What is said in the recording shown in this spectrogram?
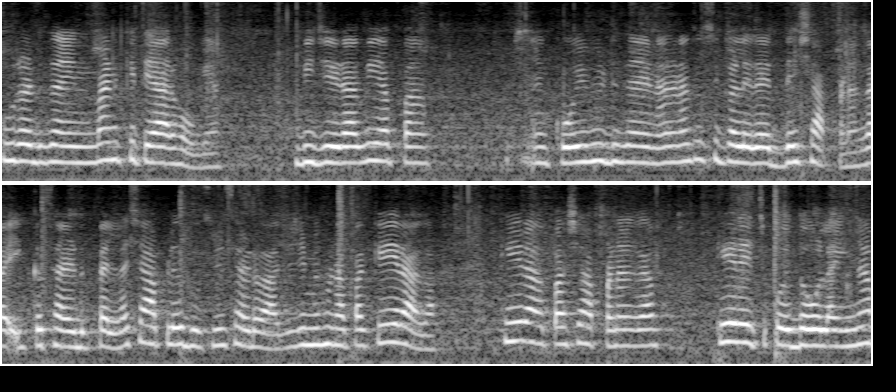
ਪੂਰਾ ਡਿਜ਼ਾਈਨ ਬਣ ਕੇ ਤਿਆਰ ਹੋ ਗਿਆ। ਵੀ ਜਿਹੜਾ ਵੀ ਆਪਾਂ ਕੋਈ ਵੀ ਡਿਜ਼ਾਈਨ ਹੈ ਨਾ ਤੁਸੀਂ ਗਲੇ ਦਾ ਇਦਾਂ ਹੀ ਛਾਪਣਾਗਾ, ਇੱਕ ਸਾਈਡ ਪਹਿਲਾਂ ਛਾਪ ਲਿਓ, ਦੂਸਰੀ ਸਾਈਡ ਬਾਅਦ ਜਿਵੇਂ ਹੁਣ ਆਪਾਂ ਘੇਰਾ ਗਾ ਘੇਰਾ ਆਪਾਂ ਛਾਪਣਾਗਾ, ਘੇਰੇ 'ਚ ਕੋਈ ਦੋ ਲਾਈਨਾਂ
